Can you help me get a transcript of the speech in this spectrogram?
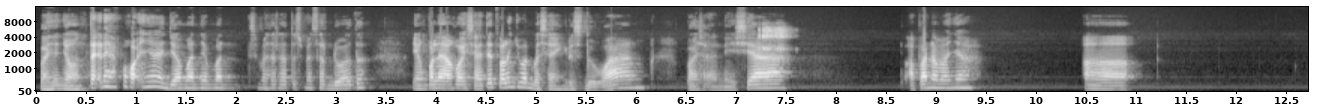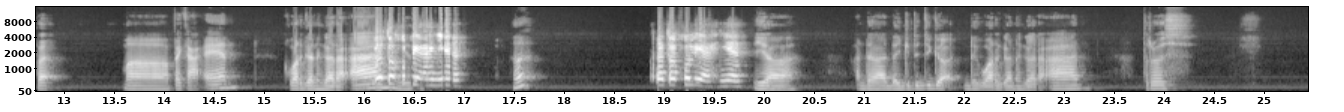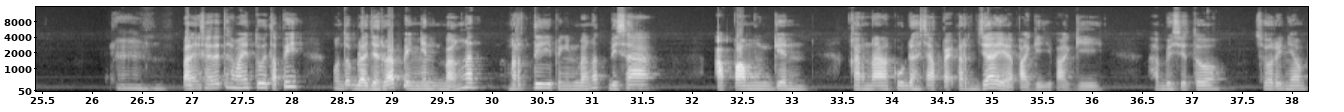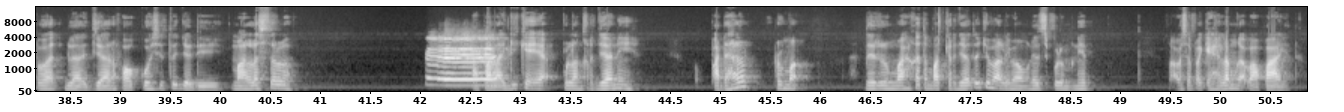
banyak nyontek deh pokoknya zaman zaman semester 1 semester 2 tuh. Yang paling aku excited paling cuma bahasa Inggris doang bahasa Indonesia apa namanya uh, PKN keluarga negaraan atau gitu. kuliahnya? Hah? Atau kuliahnya? Iya ada ada gitu juga ada keluarga negaraan terus hmm, paling excited sama itu tapi untuk belajar web pengen banget ngerti pengen banget bisa apa mungkin. Karena aku udah capek kerja ya pagi-pagi. Habis itu sorenya buat belajar fokus itu jadi males tuh loh. Apalagi kayak pulang kerja nih. Padahal rumah dari rumah ke tempat kerja tuh cuma 5 menit 10 menit. Nggak usah pakai helm nggak apa-apa gitu.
